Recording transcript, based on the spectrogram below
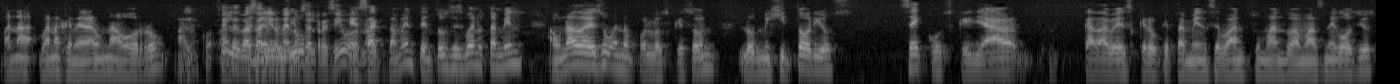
van a, van a generar un ahorro. Al, Sí, al- les va a salir menos el recibo, ¿no? Exactamente. Entonces, bueno, también aunado a eso, bueno, por los que son los mijitorios secos, que ya cada vez creo que también se van sumando a más negocios,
